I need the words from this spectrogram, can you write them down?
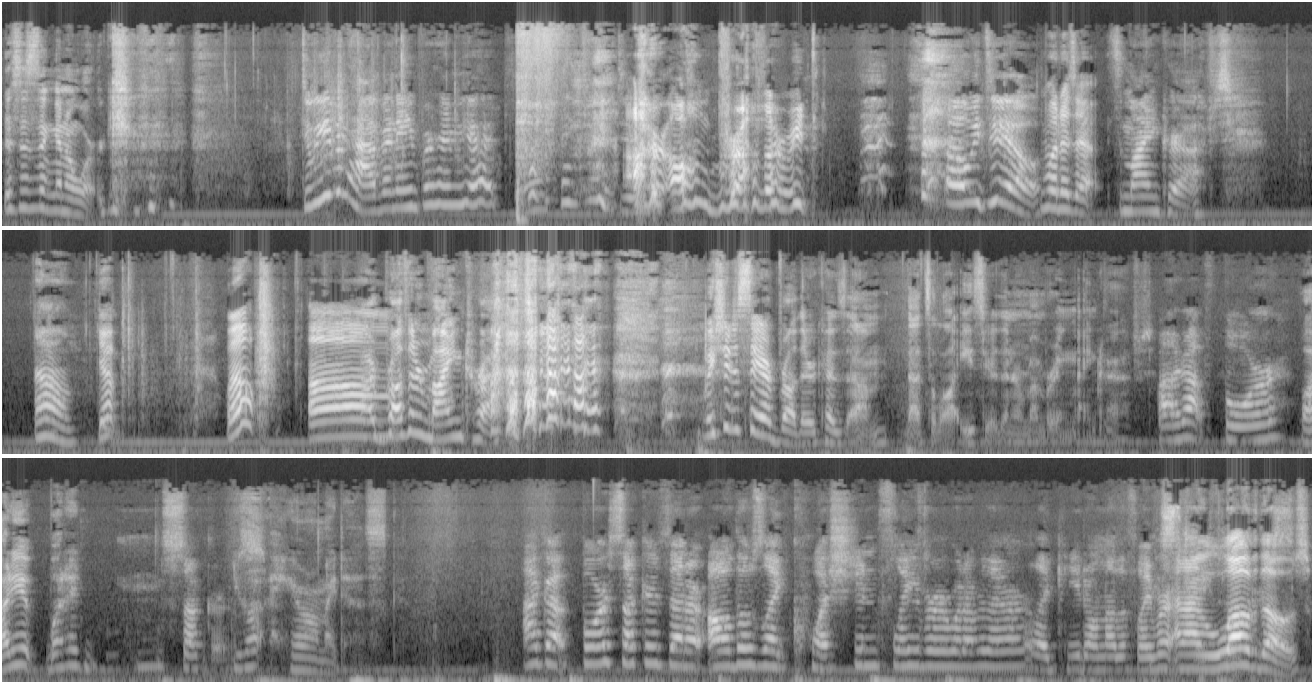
This isn't gonna work. do we even have a name for him yet? I don't think we do. Our own brother. We. oh, we do. What is it? It's Minecraft. Oh, yep. Well, um, Our brother Minecraft. we should just say our brother because um that's a lot easier than remembering Minecraft. I got four Why do you? What did suckers. you got hair on my desk? I got four suckers that are all those like question flavor or whatever they are. Like you don't know the flavor, and I love those.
